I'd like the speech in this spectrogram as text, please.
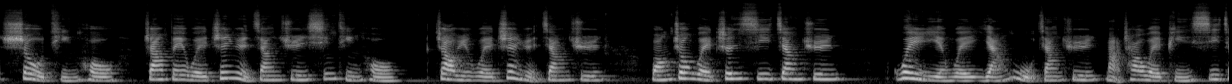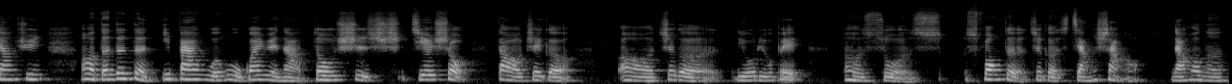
寿亭侯，张飞为征远将军、新亭侯，赵云为镇远将军，黄忠为征西将军。魏延为扬武将军，马超为平西将军，哦，等等等，一般文武官员呐，都是接受到这个呃这个刘刘备呃所封的这个奖赏哦，然后呢，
